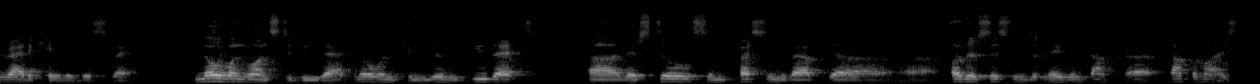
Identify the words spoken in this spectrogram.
eradicated this threat. No one wants to do that. No one can really do that. there's still some questions about other systems that may have been comp compromised.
